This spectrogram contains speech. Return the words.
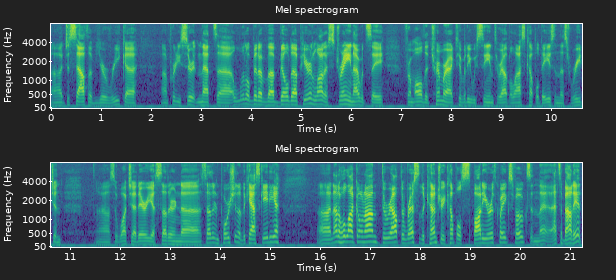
uh, just south of Eureka. I'm pretty certain that's uh, a little bit of a buildup here and a lot of strain, I would say, from all the tremor activity we've seen throughout the last couple days in this region. Uh, so watch that area, southern uh, southern portion of the Cascadia. Uh, not a whole lot going on throughout the rest of the country. A couple spotty earthquakes, folks, and that's about it.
